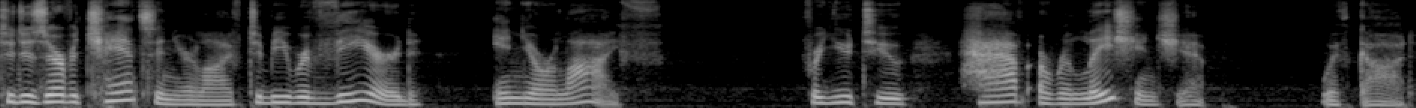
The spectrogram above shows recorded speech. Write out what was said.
to deserve a chance in your life, to be revered in your life, for you to have a relationship with God.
